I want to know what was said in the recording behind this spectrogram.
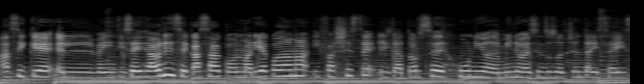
Así que el 26 de abril se casa con María Kodama y fallece el 14 de junio de 1986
